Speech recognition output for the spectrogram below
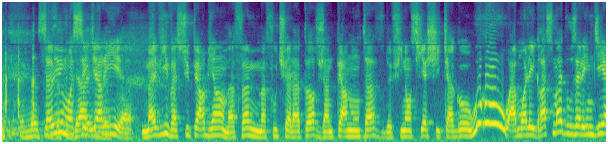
Salut, moi c'est mais- Gary. Euh, Ma vie va super bien. Ma femme m'a foutu à la porte. Je viens de perdre mon taf de financier à Chicago. Wouhou À moi les grasses maths, vous allez me dire.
